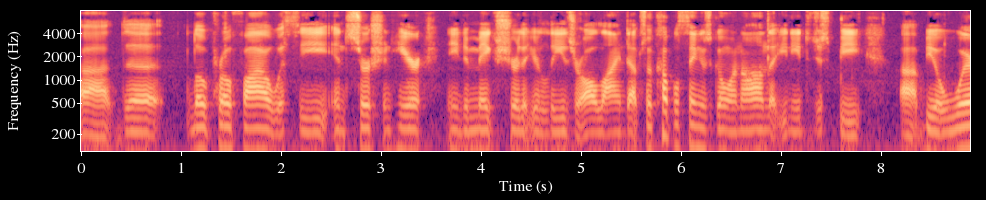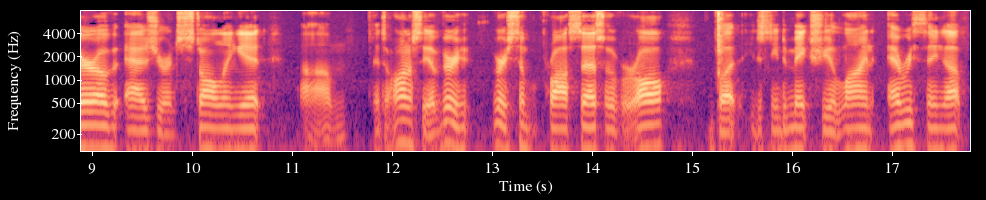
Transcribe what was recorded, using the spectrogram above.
uh, the low profile with the insertion here. You need to make sure that your leads are all lined up. So a couple things going on that you need to just be uh, be aware of as you're installing it. Um, it's honestly a very very simple process overall, but you just need to make sure you line everything up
